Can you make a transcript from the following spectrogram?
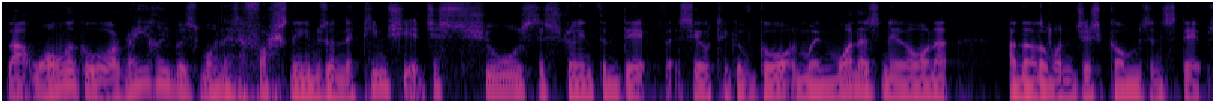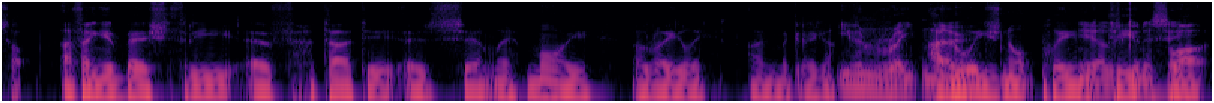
that long ago. O'Reilly was one of the first names on the team sheet. It just shows the strength and depth that Celtic have got. And when one isn't on it, another one just comes and steps up. I think your best three, if Hatate, is certainly Mooy, O'Reilly, and McGregor. Even right now, I know he's not playing Yeah, I was going to say, but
